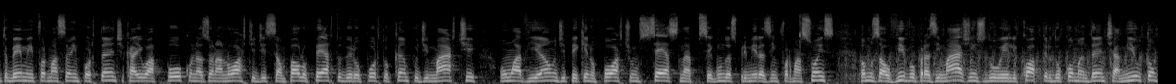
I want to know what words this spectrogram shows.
Muito bem, uma informação importante. Caiu há pouco na zona norte de São Paulo, perto do aeroporto Campo de Marte, um avião de pequeno porte, um Cessna, segundo as primeiras informações. Vamos ao vivo para as imagens do helicóptero do comandante Hamilton.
